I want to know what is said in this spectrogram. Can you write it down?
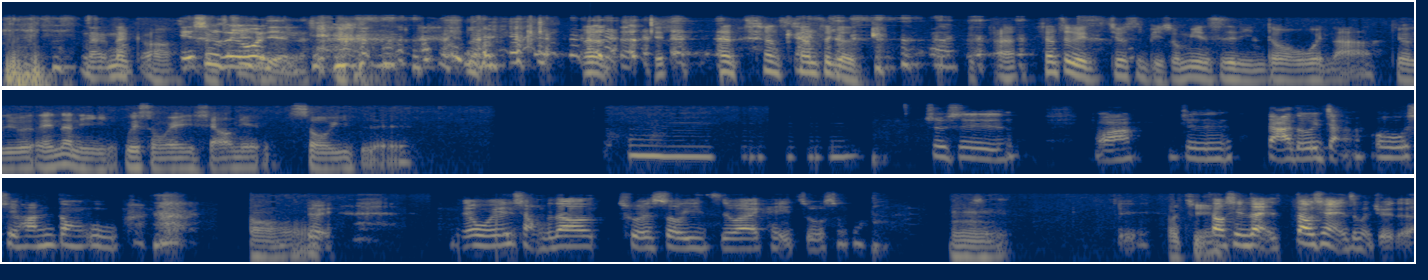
那那个啊，结束这个问题。那那像像这个啊，像这个就是比如说面试林都有问啊，就就哎，那你为什么会想要念兽医之类的？嗯。就是哇，就是大家都会讲哦，我喜欢动物。哦，对，因为我也想不到除了兽医之外可以做什么。嗯，对，到现在到现在也这么觉得。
